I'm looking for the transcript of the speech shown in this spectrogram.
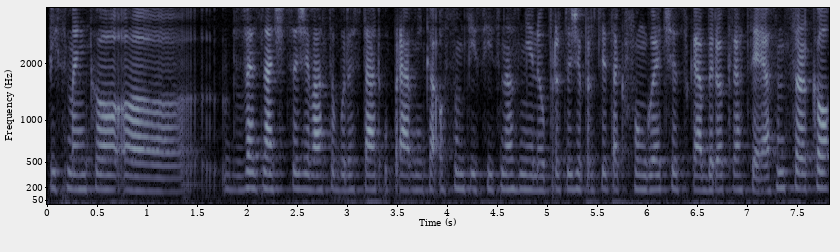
písmenko uh, ve značce, že vás to bude stát u právníka 8 tisíc na změnu, protože prostě tak funguje česká byrokracie. Já jsem Circle,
